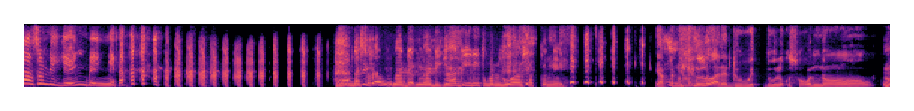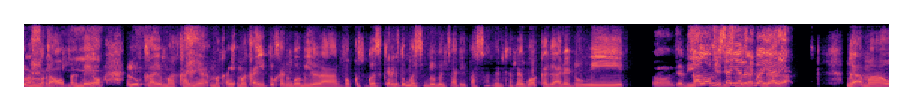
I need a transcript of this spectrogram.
Langsung digengbeng ya. Emang dasar ya Allah. ngada ngadi ngadi ini teman gua satu nih Yang penting kan lu ada duit dulu ke sono. lu pergi. open BO lu kayak makanya makanya maka itu kan gue bilang fokus gue sekarang itu masih belum mencari pasangan karena gua kagak ada duit Oh, jadi Kalau jadi misalnya lu dibayarin? nggak mau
